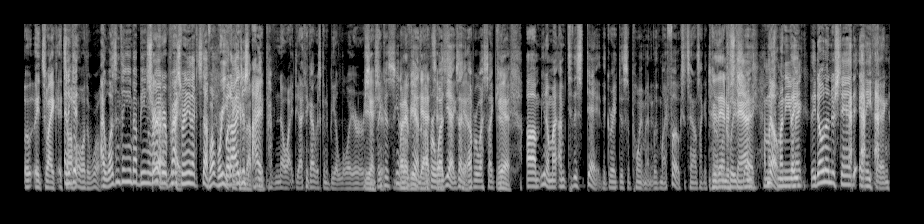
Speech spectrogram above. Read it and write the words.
it's like it's And a again, whole other world. I wasn't thinking about being a Sure, writer, producer, right. or any of that stuff. What were you But I just, about I have no idea. I think I was going to be a lawyer or Yeah, something sure. because you know, Whatever again, Upper West, yeah, exactly, Yeah. Upper West Side kid. Um, you know, my, I'm to this day the great disappointment with my folks. It sounds like a terrible they understand cliche. how much no, money you they, make? They don't understand anything.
